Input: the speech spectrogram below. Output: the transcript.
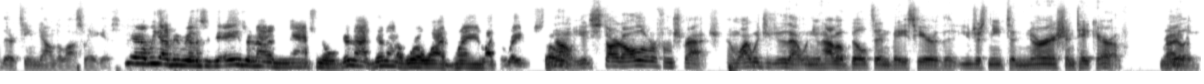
their team down to Las Vegas. Yeah, we got to be realistic. The A's are not a national. They're not. They're not a worldwide brand like the Raiders. So No, you start all over from scratch. And why would you do that when you have a built-in base here that you just need to nourish and take care of? right. Really.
